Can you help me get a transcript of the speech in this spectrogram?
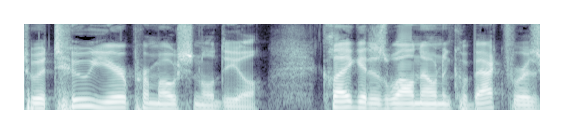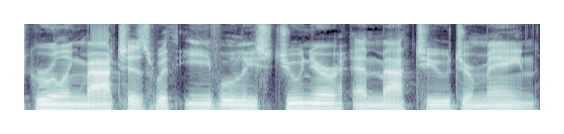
to a two year promotional deal. Claggett is well known in Quebec for his grueling matches with Yves Ulysse Jr. and Mathieu Germain.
